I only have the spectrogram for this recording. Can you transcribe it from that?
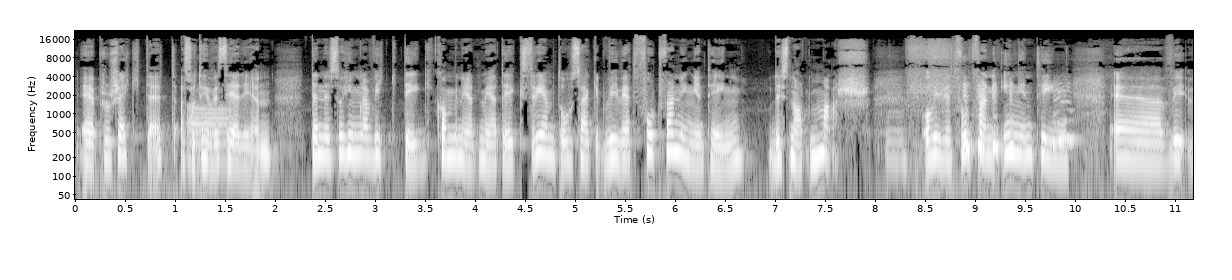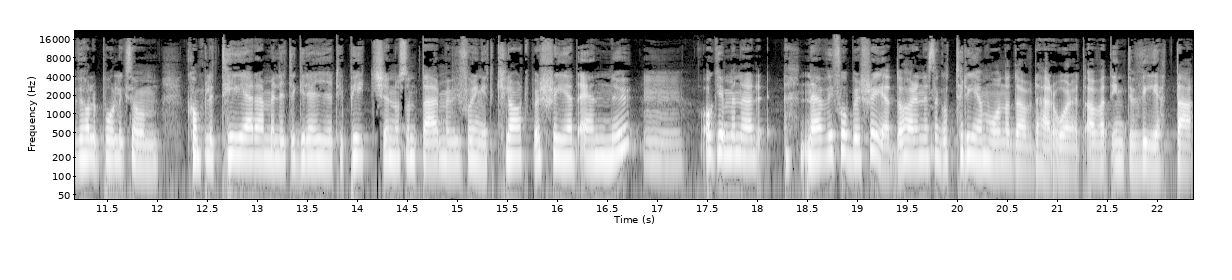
eh, projektet, alltså tv-serien. Den är så himla viktig kombinerat med att det är extremt osäkert. Vi vet fortfarande ingenting. Det är snart mars. Och vi vet fortfarande ingenting. Eh, vi, vi håller på att liksom komplettera med lite grejer till pitchen och sånt där men vi får inget klart besked ännu. Och jag menar, när vi får besked då har det nästan gått tre månader av det här året av att inte veta,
